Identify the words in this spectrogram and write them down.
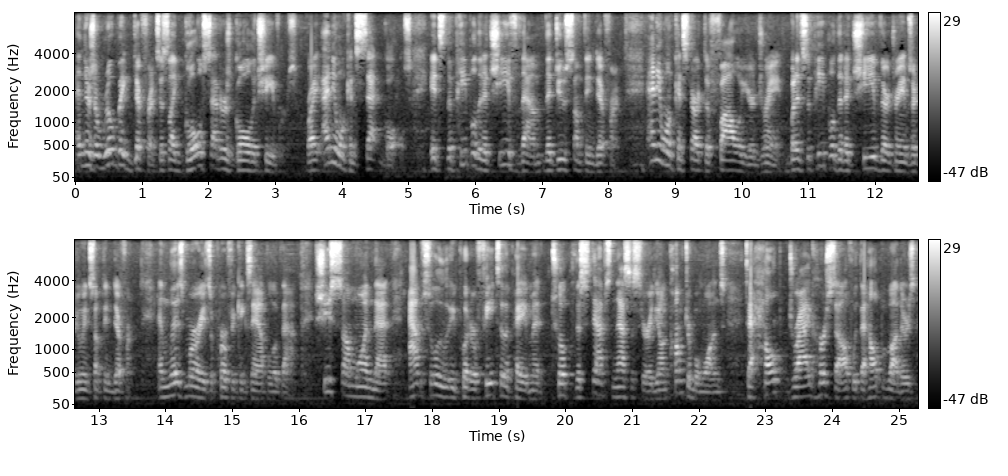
And there's a real big difference. It's like goal setters, goal achievers, right? Anyone can set goals. It's the people that achieve them that do something different. Anyone can start to follow your dream, but it's the people that achieve their dreams are doing something different. And Liz Murray is a perfect example of that. She's someone that absolutely put her feet to the pavement, took the steps necessary, the uncomfortable ones, to help drag herself, with the help of others,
